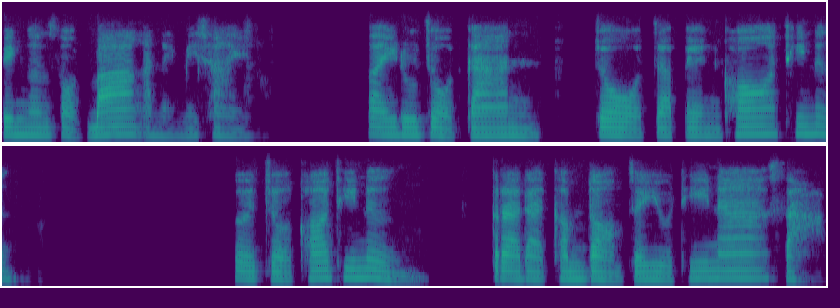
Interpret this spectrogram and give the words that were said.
เป็นเงินสดบ้าง อันไหนไม่ใช่ ไปดูโจทย์กัน โจทย์จะเป็นข้อที่1เปิดโจทย์ข้อที่1กระดาษคำตอบจะอยู่ที่หน้า3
